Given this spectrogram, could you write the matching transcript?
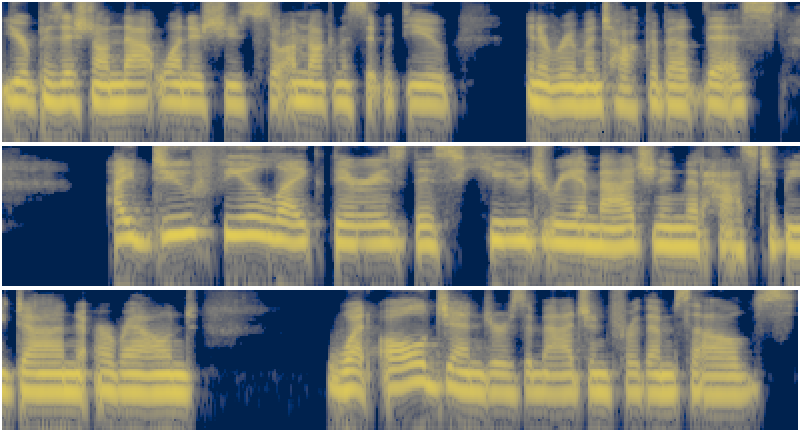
your position on that one issue, so I'm not going to sit with you in a room and talk about this. I do feel like there is this huge reimagining that has to be done around what all genders imagine for themselves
